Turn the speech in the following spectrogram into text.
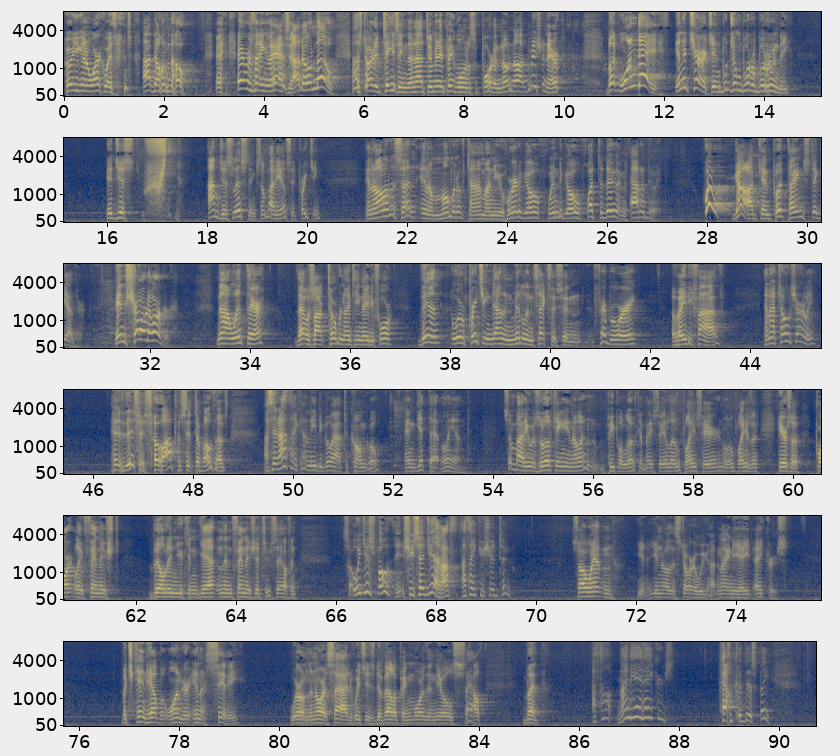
Who are you going to work with? I don't know. Everything they ask, I don't know. I started teasing that not too many people want to support a no not missionary. But one day in a church in Bujumbura, Burundi, it just, I'm just listening. Somebody else is preaching. And all of a sudden, in a moment of time, I knew where to go, when to go, what to do, and how to do it. Whew! God can put things together in short order. Now, I went there. That was October 1984. Then we were preaching down in Midland, Texas in February of 85. And I told Shirley, and this is so opposite to both of us, I said, I think I need to go out to Congo and get that land. Somebody was looking, you know, and people look and they see a little place here and a little place, and here's a partly finished building you can get and then finish it yourself. And so we just both, she said, Yeah, I, I think you should too. So I went and, you, you know the story, we got 98 acres. But you can't help but wonder in a city, we're on the north side, which is developing more than the old south. But I thought, 98 acres? How could this be?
